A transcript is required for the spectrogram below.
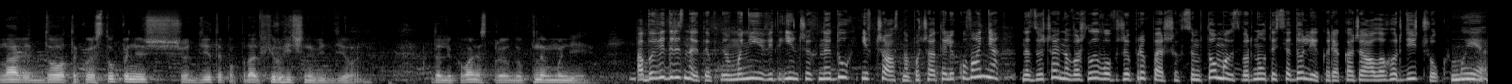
навіть до такої ступені, що діти попадають в хірургічне відділення для лікування з приводу пневмонії. Аби відрізнити пневмонію від інших недуг і вчасно почати лікування, надзвичайно важливо вже при перших симптомах звернутися до лікаря, каже Алла Гордійчук. Ми е,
